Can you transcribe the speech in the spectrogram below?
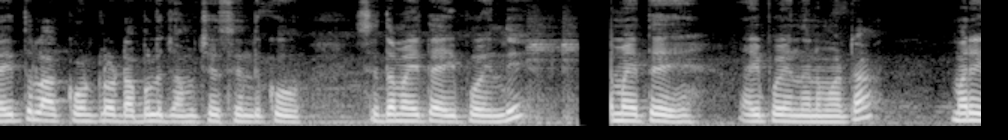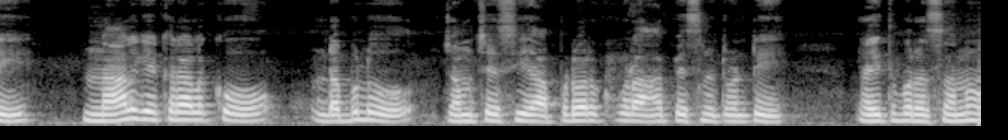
రైతుల అకౌంట్లో డబ్బులు జమ చేసేందుకు సిద్ధమైతే అయిపోయింది. సిద్ధమైతే అయిపోయిందనమాట మరి నాలుగు ఎకరాలకు డబ్బులు జమ చేసి అప్పటి వరకు కూడా ఆపేసినటువంటి రైతు భరోసాను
